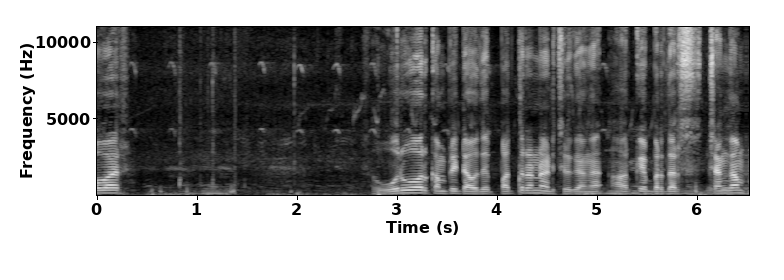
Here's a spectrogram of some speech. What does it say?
ஓவர் ஒரு ஓவர் கம்ப்ளீட் ஆகுது. பத்து ரன் அடிச்சிருக்காங்க. RK brothers Sangam.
